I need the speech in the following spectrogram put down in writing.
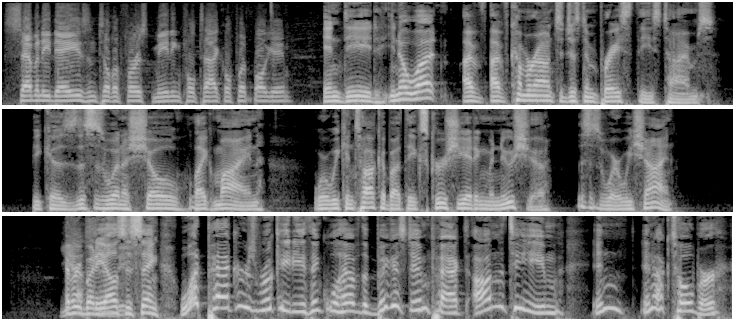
70 days until the first meaningful tackle football game? Indeed. You know what? I've I've come around to just embrace these times because this is when a show like mine where we can talk about the excruciating minutia, this is where we shine. Yes, Everybody else is saying, "What Packers rookie do you think will have the biggest impact on the team in in October?"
